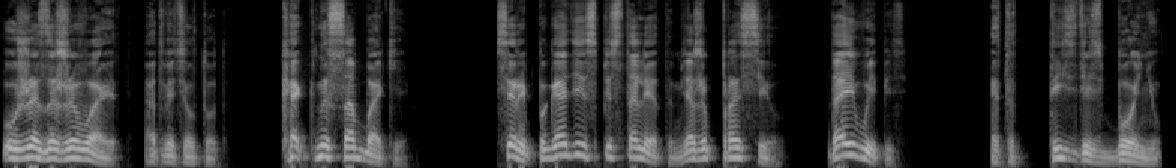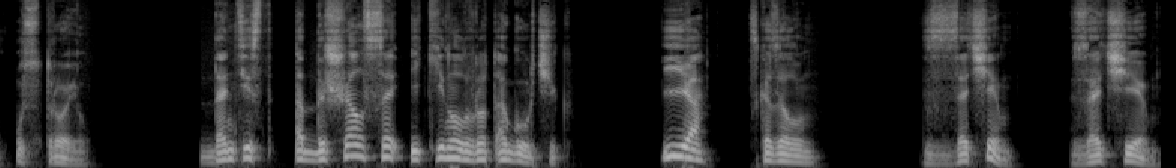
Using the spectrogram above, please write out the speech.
«Уже заживает», — ответил тот. «Как на собаке». «Серый, погоди с пистолетом, я же просил. Дай выпить». «Это ты здесь бойню устроил?» Дантист отдышался и кинул в рот огурчик. «Я», — сказал он. «Зачем? Зачем?»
